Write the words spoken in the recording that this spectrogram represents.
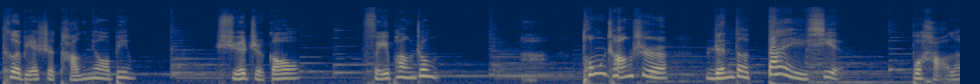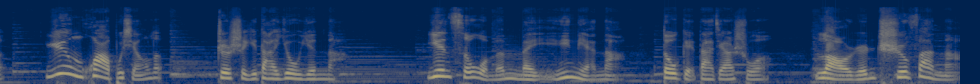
特别是糖尿病、血脂高、肥胖症。啊通常是人的代谢不好了，运化不行了，这是一大诱因呐。因此，我们每一年呐，都给大家说，老人吃饭呐，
